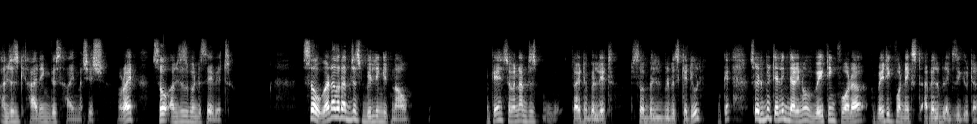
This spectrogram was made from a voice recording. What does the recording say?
I'm just hiding this hi message all right? So i'm just going to save it. So whenever i'm just building it now okay? So when i'm just trying to build it so build will be scheduled okay? So it'll be telling that you know waiting for a waiting for next available executor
